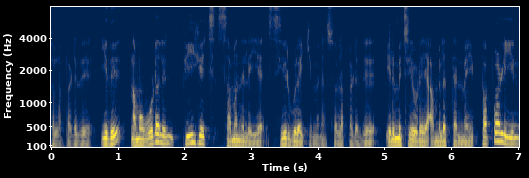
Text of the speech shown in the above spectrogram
சொல்லப்படுது. இது நம்ம உடலின் பிஹெச் சமநிலையை சீர்குலைக்கும் என சொல்லப்படுது. எலுமிச்சையுடைய அமிலத்தன்மை பப்பாளியின்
